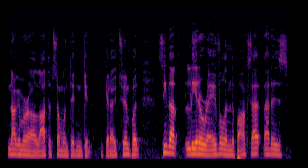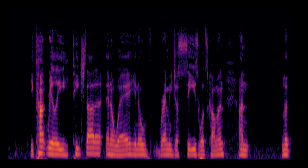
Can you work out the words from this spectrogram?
Nagamura a lot that someone didn't get get out to him. But see that late arrival in the box, that that is, you can't really teach that in, a way. You know, Remy just sees what's coming, and look,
